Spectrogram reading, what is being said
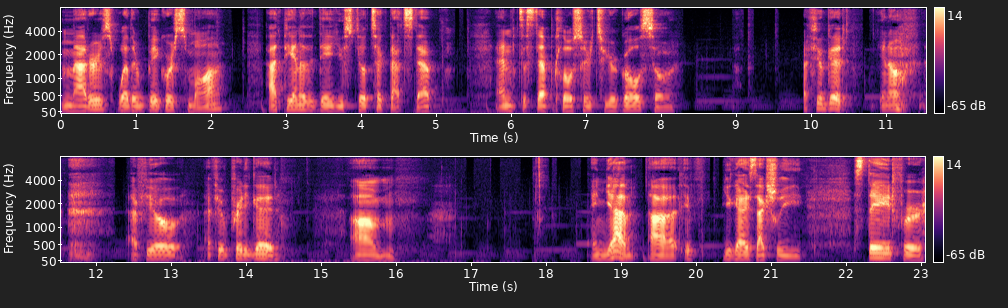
matters, whether big or small. At the end of the day, you still took that step, and it's a step closer to your goals. So I feel good, you know. I feel I feel pretty good. Um, and yeah, uh, if you guys actually stayed for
